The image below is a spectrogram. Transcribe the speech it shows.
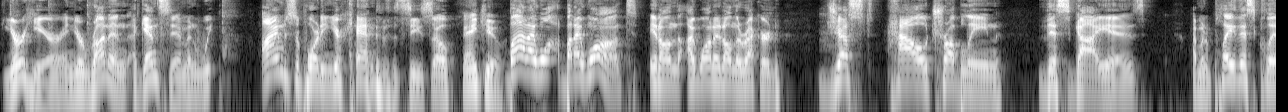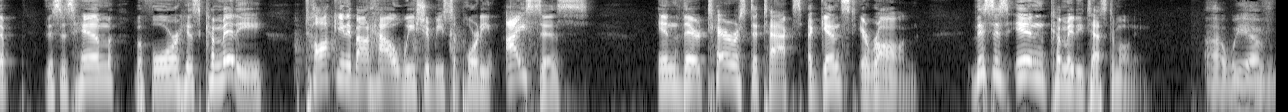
you're here and you're running against him, and we. I'm supporting your candidacy, so Thank you. But I want, but I want it on. I want it on the record just how troubling this guy is. I'm going to play this clip. This is him before his committee talking about how we should be supporting ISIS in their terrorist attacks against Iran. This is in committee testimony. Uh, we have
